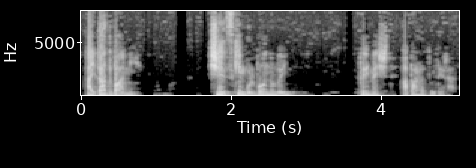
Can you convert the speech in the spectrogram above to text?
ai dat banii și în schimbul bonului primești aparatul de radio.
